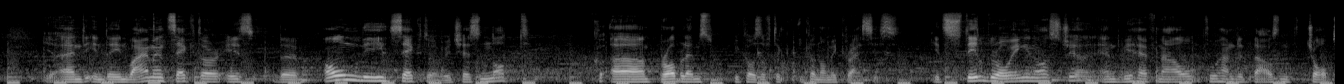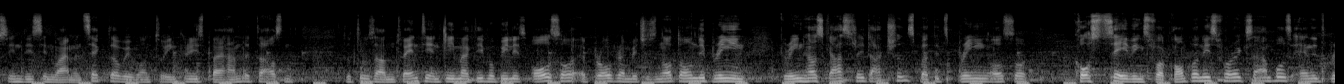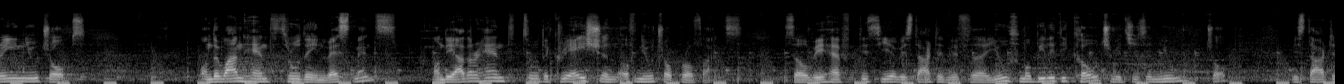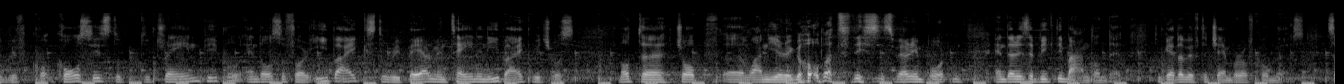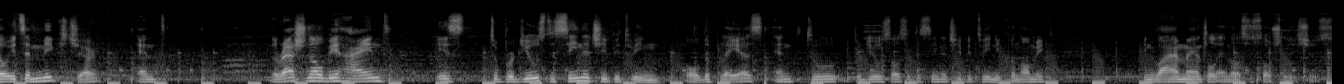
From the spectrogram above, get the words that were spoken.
And in the environment sector is the only sector which has not uh, problems because of the economic crisis. It's still growing in Austria and we have now 200,000 jobs in this environment sector. We want to increase by 100,000 to 2020 and Klimaaktiv is also a program which is not only bringing greenhouse gas reductions but it's bringing also cost savings for companies for example, and it's bringing new jobs on the one hand through the investments on the other hand to the creation of new job profiles. So we have this year we started with a youth mobility coach which is a new job we started with courses to, to train people and also for e-bikes to repair, maintain an e-bike, which was not a job uh, one year ago, but this is very important and there is a big demand on that, together with the Chamber of Commerce. So it's a mixture and the rationale behind is to produce the synergy between all the players and to produce also the synergy between economic, environmental and also social issues.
